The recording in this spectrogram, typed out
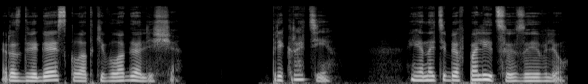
раздвигая складки влагалища. «Прекрати. Я на тебя в полицию заявлю».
